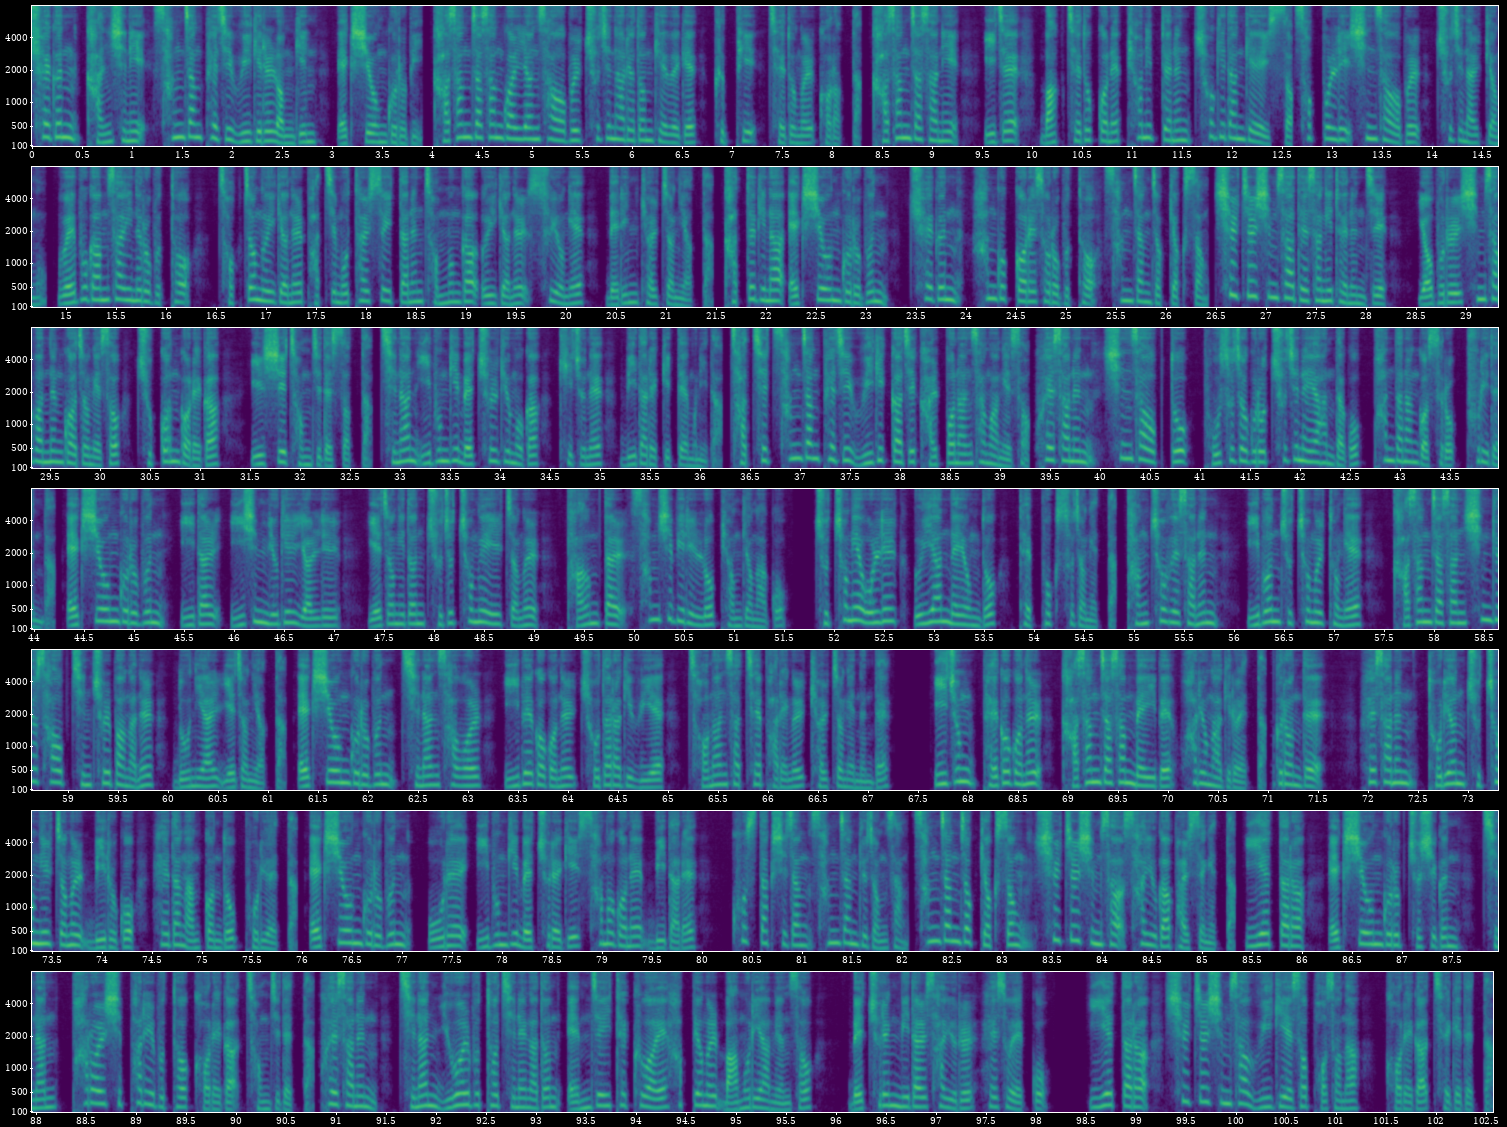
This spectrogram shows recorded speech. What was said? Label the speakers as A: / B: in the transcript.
A: 최근 간신히 상장 폐지 위기를 넘긴 엑시온 그룹이 가상자산 관련 사업을 추진하려던 계획에 급히 제동을 걸었다. 가상자산이 이제 막 제도권에 편입되는 초기 단계에 있어 섣불리 신사업을 추진할 경우 외부 감사인으로부터 적정 의견을 받지 못할 수 있다는 전문가 의견을 수용해 내린 결정이었다. 가뜩이나 엑시온 그룹은 최근 한국거래소로부터 상장 적격성, 실질 심사 대상이 되는지 여부를 심사받는 과정에서 주권 거래가 일시 정지됐었다. 지난 2분기 매출 규모가 기준에 미달했기 때문이다. 자칫 상장 폐지 위기까지 갈 뻔한 상황에서 회사는 신사업도 보수적으로 추진해야 한다고 판단한 것으로 풀이된다. 엑시온 그룹은 이달 26일 열릴 예정이던 주주총회 일정을 다음 달 31일로 변경하고 주총에 올릴 의안 내용도 대폭 수정했다. 당초 회사는 이번 주총을 통해 가상자산 신규 사업 진출 방안을 논의할 예정이었다. 엑시온 그룹은 지난 4월 200억 원을 조달하기 위해 전환사채 발행을 결정했는데 이 중 100억 원을 가상자산 매입에 활용하기로 했다. 그런데 회사는 돌연 주총 일정을 미루고 해당 안건도 보류했다. 엑시온 그룹은 올해 2분기 매출액이 3억 원에 미달해 코스닥 시장 상장 규정상 상장적 격성 실질 심사 사유가 발생했다. 이에 따라 엑시온 그룹 주식은 지난 8월 18일부터 거래가 정지됐다. 회사는 지난 6월부터 진행하던 MJ테크와의 합병을 마무리하면서 매출액 미달 사유를 해소했고 이에 따라 실질 심사 위기에서 벗어나 거래가 재개됐다.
